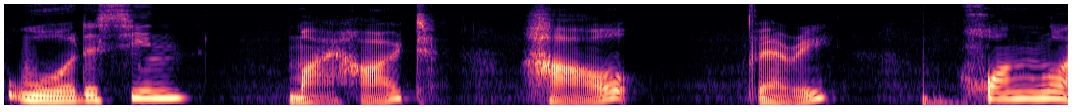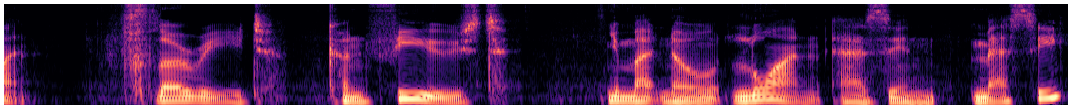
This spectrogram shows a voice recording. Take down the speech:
我的心，my heart，好，very，慌乱，flurried, confused, You might know 乱 as in messy,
